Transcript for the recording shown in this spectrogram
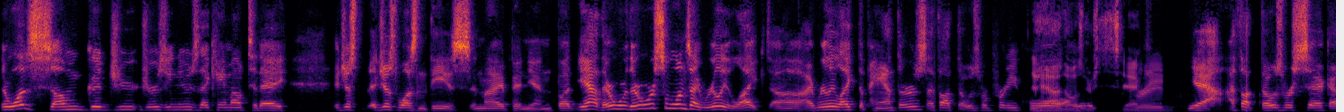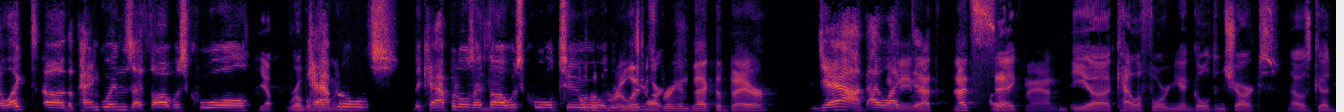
there was some good jer- jersey news that came out today it just it just wasn't these in my opinion. But yeah, there were there were some ones I really liked. Uh, I really liked the Panthers. I thought those were pretty cool. Yeah, those are sick. Yeah, I thought those were sick. I liked uh, the Penguins. I thought was cool. Yep. Robo Capitals. Penguin. The Capitals I mm-hmm. thought was cool too. Oh, the Bruins the bringing back the bear. Yeah, I liked I mean, it. That, that's sick, like man. The uh, California Golden Sharks. That was good.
